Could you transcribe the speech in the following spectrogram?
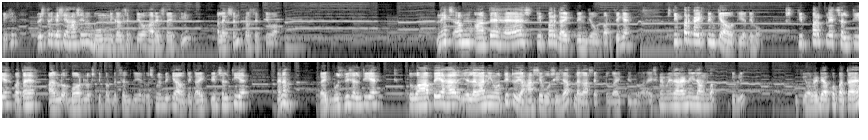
ठीक है? तो इस तरीके से यहाँ से भी बोम निकल सकते हो, हर एक टाइप की कलेक्शन कर सकते हो आप। नेक्स्ट अब आते हैं स्टीपर गाइड पिन के ऊपर, ठीक है? स्टीपर गाइड पिन क्या होती है? देखो स्टीपर प्लेट चलती है, पता है? हर लोग बहुत लोग स्टीपर प्लेट चलती है, उसमें भी क्या होता है? गाइड पिन चलती है है ना? गाइड बूस्ट भी चलती है। तो वहाँ पे यार ये लगानी होती तो यहाँ से वो चीज़ आप लगा सकते हो गाइड पिन वगैरह इसमें मैं ज़्यादा नहीं जाऊँगा क्योंकि ऑलरेडी आपको पता है।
